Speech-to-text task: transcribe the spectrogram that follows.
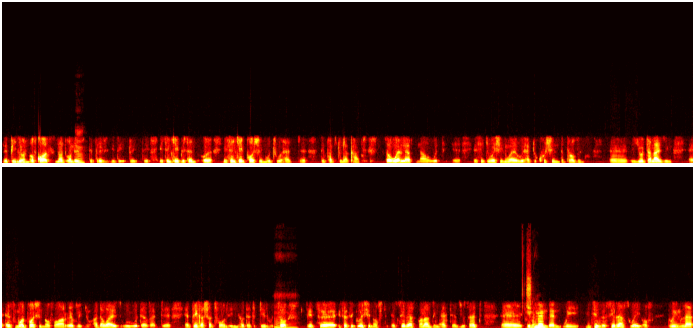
billion. Of course, not only mm. the, the, the, the Eastern Cape, Eastern, uh, Eastern Cape portion, which we had uh, the particular cut. So we're left now with uh, a situation where we had to cushion the province. Uh, utilizing a, a, small portion of our revenue. Otherwise, we would have had uh, a bigger shortfall in order to deal with. Mm. So it's a, it's a situation of a serious balancing act, as you said. Uh, sure. It meant then we it is a serious way of doing less,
